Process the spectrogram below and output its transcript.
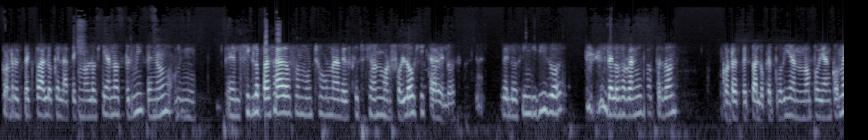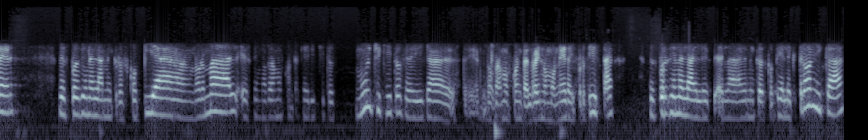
con respecto a lo que la tecnología nos permite, ¿no? El siglo pasado fue mucho una descripción morfológica de los de los individuos, de los organismos, perdón, con respecto a lo que podían o no podían comer después viene la microscopía normal, este, nos damos cuenta que hay bichitos muy chiquitos y ahí ya este, nos damos cuenta del reino monera y protista, después viene la, la microscopía electrónica,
